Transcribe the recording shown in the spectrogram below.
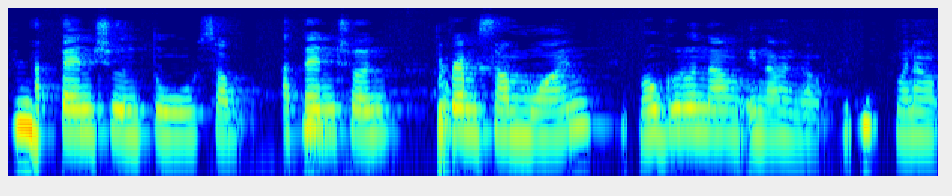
attention to some attention from someone. Mo guro nang inana. Manang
